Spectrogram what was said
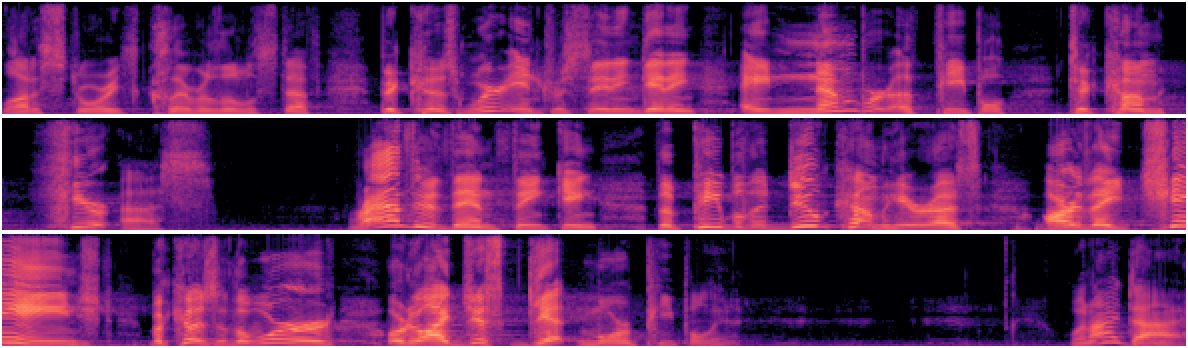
a lot of stories, clever little stuff, because we're interested in getting a number of people to come hear us rather than thinking the people that do come hear us are they changed because of the word or do I just get more people in? When I die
